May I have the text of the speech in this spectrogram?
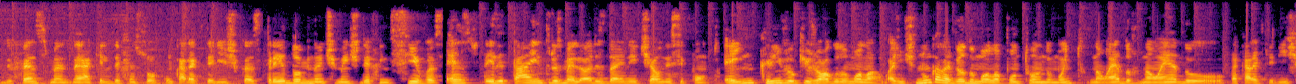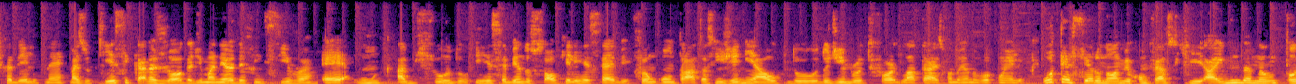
defenseman, né? Aquele defensor com características predominantes predominantemente defensivas, é, ele tá entre os melhores da NHL nesse ponto. É incrível que joga o Dumoulin. A gente nunca vai ver o Dumoulin pontuando muito, não é do não é do da característica dele, né? Mas o que esse cara joga de maneira defensiva é um absurdo e recebendo só o que ele recebe, foi um contrato assim genial do, do Jim Rutherford lá atrás quando renovou com ele. O terceiro nome eu confesso que ainda não tô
